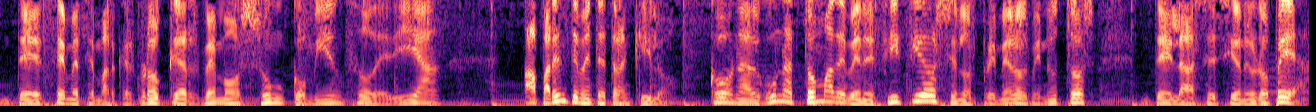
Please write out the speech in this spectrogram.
de CMC Market Brokers. Vemos un comienzo de día aparentemente tranquilo, con alguna toma de beneficios en los primeros minutos de la sesión europea.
